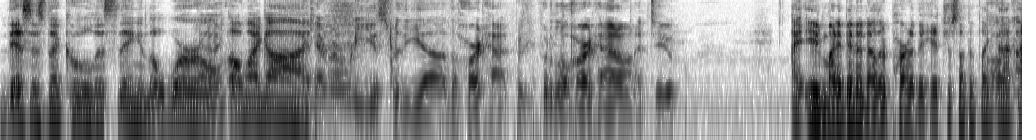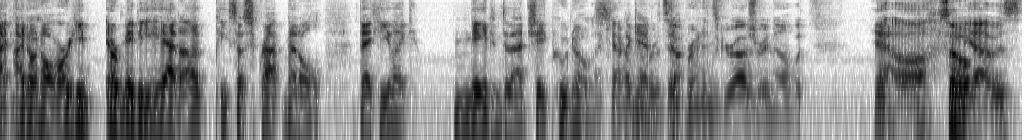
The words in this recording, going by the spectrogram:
"This is the coolest thing in the world! Yeah, I- oh my god I can't remember what he used for the uh, the hard hat, but he put a little hard hat on it too. I, it might have been another part of the hitch or something like Oh, that. I. I don't know, or he or maybe he had a piece of scrap metal that he like made into that shape. Who knows? I can't remember. Again, it's in Brendan's garage right now, but yeah. oh, So- yeah, it was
